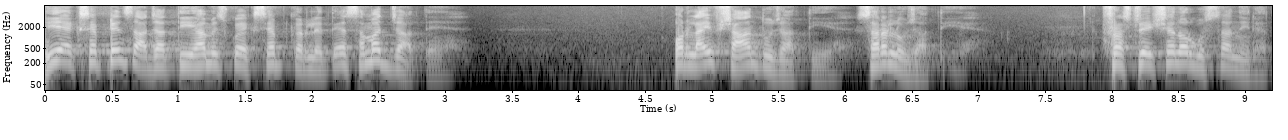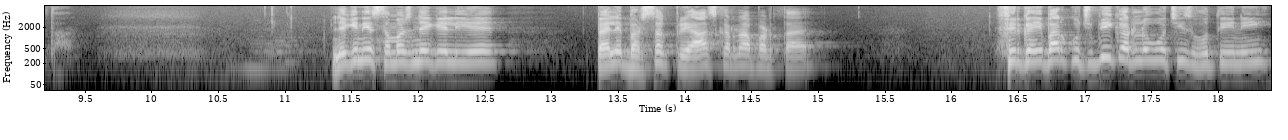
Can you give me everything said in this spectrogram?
ये एक्सेप्टेंस आ जाती है, हम इसको एक्सेप्ट कर लेते हैं, समझ जाते हैं। और लाइफ शांत हो जाती है, सरल हो जाती है। फ्रस्ट्रेशन और गुस्सा नहीं रहता। लेकिन ये समझने के लिए पहले भरसक प्रयास करना पड़ता है। फिर कई बार कुछ भी कर लो, वो चीज़ होती नहीं।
